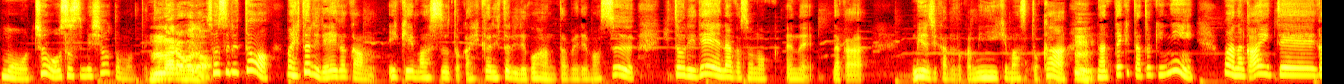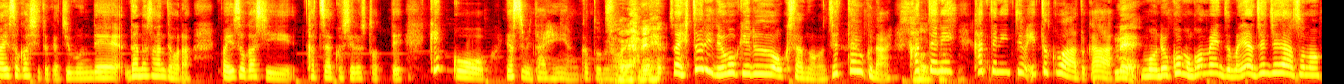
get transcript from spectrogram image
もう超おすすめしようと思ってて。なるほど。そうすると、まあ一人で映画館行けますとか、光一人でご飯食べれます。一人でなんかその、ね、なんか、para ミュージカルとか見に行きますとか、うん、なってきた時に、まあなんか相手が忙しい時は自分で、旦那さんってほら、やっぱ忙しい活躍してる人って結構休み大変やんか、とるそうやね。それ一人で動ける奥さんの方が絶対良くない？勝手に、勝手に行って、行っとくわとか、ね、もう旅行もごめんでも、いや全然その、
